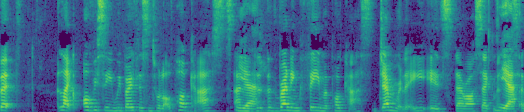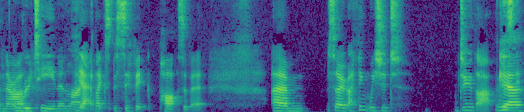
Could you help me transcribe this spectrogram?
but like obviously we both listen to a lot of podcasts, and Yeah. the, the running theme of podcasts generally is there are segments Yeah. and there and are routine and like yeah like specific parts of it. Um, so I think we should do that. Yeah.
